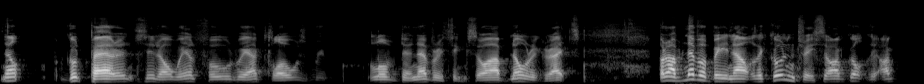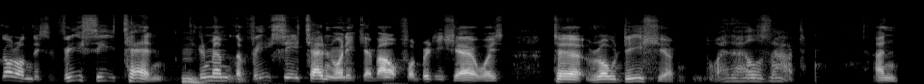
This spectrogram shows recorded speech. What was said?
No, good parents, you know, we had food, we had clothes, we loved and everything. So I have no regrets. But I've never been out of the country, so I've got the, I've got on this VC10. You hmm. can remember the VC10 when it came out for British Airways to Rhodesia. Where the hell's that? And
